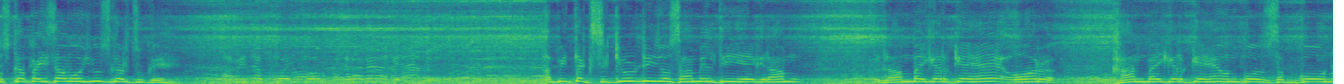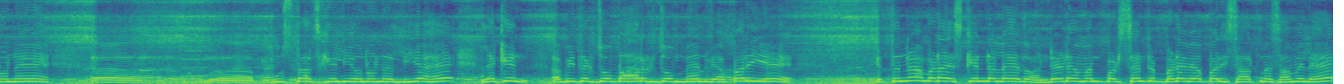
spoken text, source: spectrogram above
उसका पैसा वो यूज़ कर चुके हैं। अभी तक कोई चोर पकड़ा गया अभी तक सिक्योरिटी जो शामिल थी एक राम राम भाई करके है और खान भाई करके हैं उनको सबको उन्होंने पूछताछ के लिए उन्होंने लिया है। लेकिन अभी तक जो बाहर जो मेन व्यापारी है इतना बड़ा स्कैंडल है तो हंड्रेड एंड वन परसेंट बड़े व्यापारी साथ में शामिल है।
